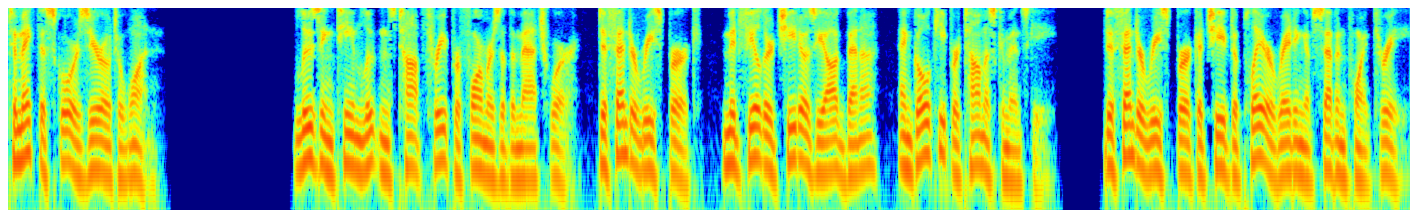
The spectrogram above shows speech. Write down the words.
to make the score 0 1. Losing team Luton's top three performers of the match were defender Reece Burke, midfielder Chiedozie Ogbene, and goalkeeper Thomas Kaminski. Defender Reece Burke achieved a player rating of 7.3.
